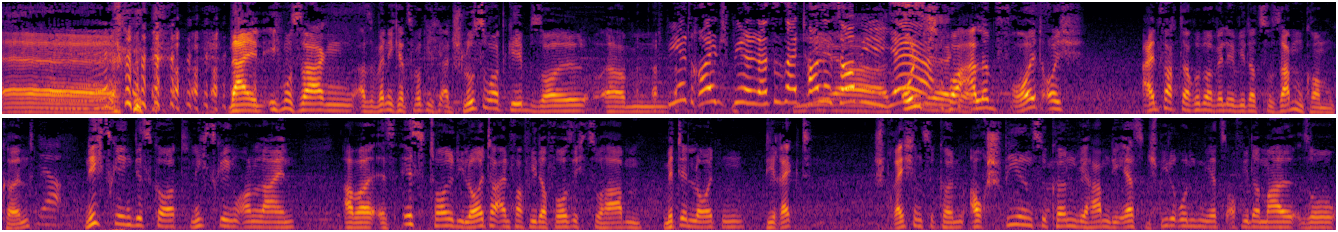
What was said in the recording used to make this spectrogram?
Äh, Nein, ich muss sagen, also wenn ich jetzt wirklich ein Schlusswort geben soll, ähm, Spielt Rollenspiele, das ist ein tolles Ja, Hobby. Yeah. und Sehr vor gut. allem freut euch einfach darüber, wenn ihr wieder zusammenkommen könnt. Ja. Nichts gegen Discord, nichts gegen Online, aber es ist toll, die Leute einfach wieder vor sich zu haben, mit den Leuten direkt sprechen zu können, auch spielen zu können. Wir haben die ersten Spielrunden jetzt auch wieder mal so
